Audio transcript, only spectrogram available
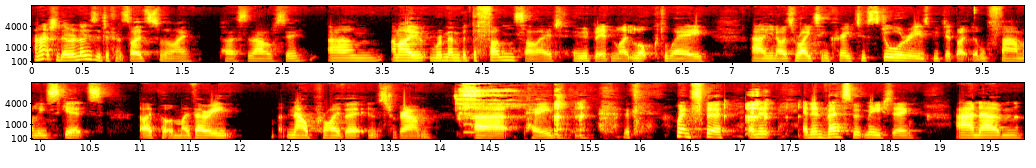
And actually there are loads of different sides to my personality. Um, and I remembered the fun side who had been like locked away. Uh, you know, I was writing creative stories. We did like little family skits that I put on my very now private Instagram uh, page. Went to an, an investment meeting and um,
